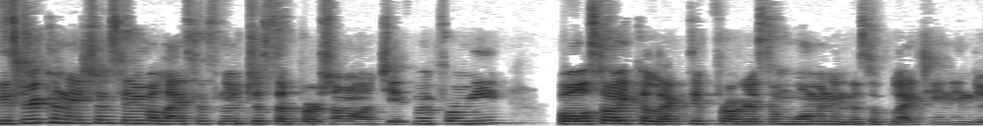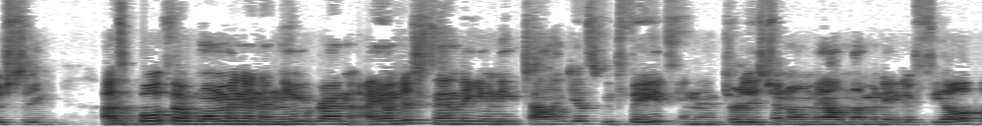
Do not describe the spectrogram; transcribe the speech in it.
This recognition symbolizes not just a personal achievement for me, but also a collective progress on women in the supply chain industry. As both a woman and an immigrant, I understand the unique challenges we face in a traditional male nominated field.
